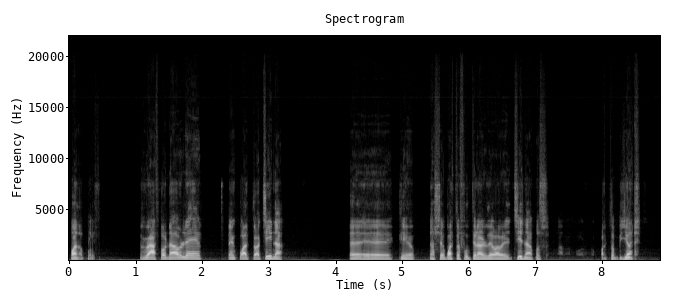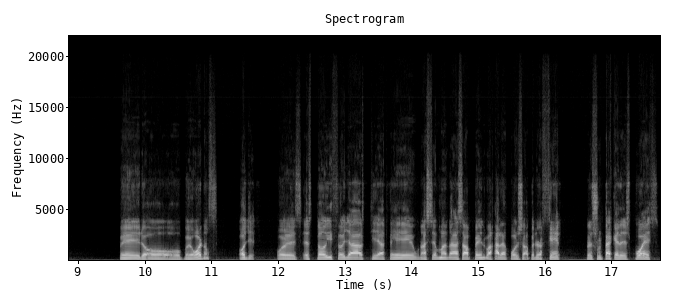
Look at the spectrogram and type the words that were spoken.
bueno, pues razonable en cuanto a China. Eh, que no sé cuántos funcionarios debe haber en China, pues a lo mejor cuántos millones. Pero, pero bueno, oye, pues esto hizo ya que hace unas semanas Apple bajara bolsa. Pero es que resulta que después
